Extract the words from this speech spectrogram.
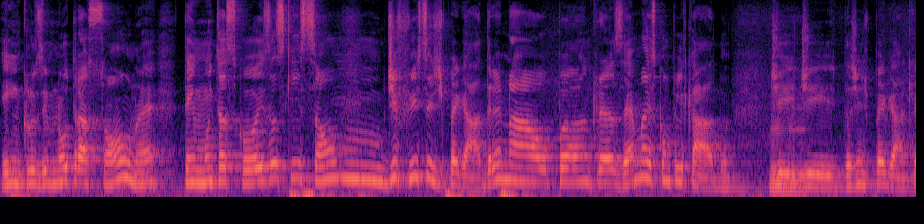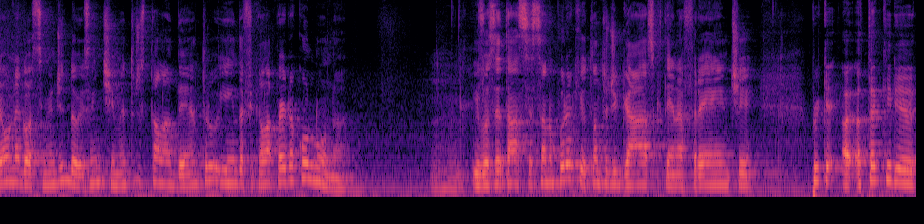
inclusive no ultrassom, né? Tem muitas coisas que são difíceis de pegar. Adrenal, pâncreas, é mais complicado. De, de, da gente pegar, que é um negocinho de 2 centímetros, está lá dentro e ainda fica lá perto da coluna. E você está acessando por aqui, o tanto de gás que tem na frente. Porque até queria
